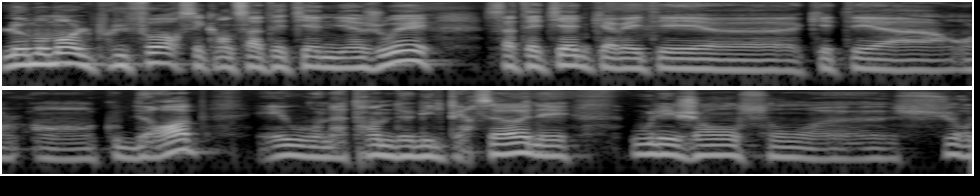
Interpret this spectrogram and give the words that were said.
moment le plus fort, c'est quand Saint-Etienne vient jouer. Saint-Etienne qui avait été, euh, qui était en, Coupe d'Europe et où on a 32 000 personnes et où les gens sont euh, sur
